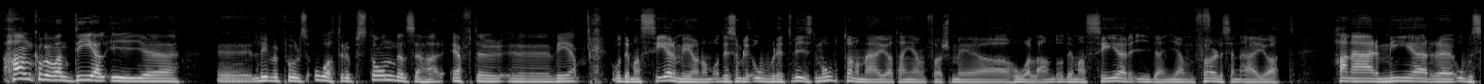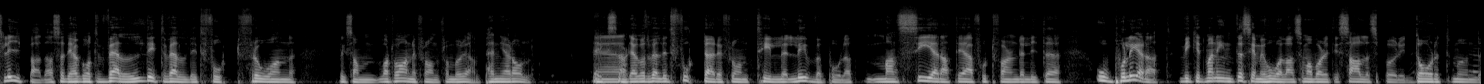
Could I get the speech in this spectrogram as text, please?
han kommer vara en del i eh, eh Liverpools återuppståndelse här efter eh, VM. Och det man ser med honom, och det som blir orättvist mot honom är ju att han jämförs med uh, Haaland och det man ser i den jämförelsen är ju att han är mer eh, oslipad. Alltså det har gått väldigt, väldigt fort från, liksom, vart var han ifrån från början? Peñarol. Eh, Exakt. det har gått väldigt fort därifrån till Liverpool. Att man ser att det är fortfarande lite opolerat, vilket man inte ser med Haaland som har varit i Salzburg, Dortmund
